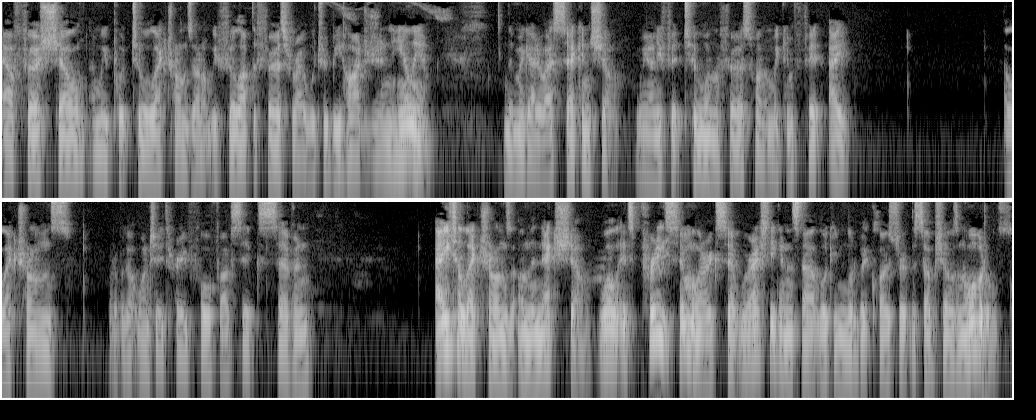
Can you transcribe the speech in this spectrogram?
our first shell and we put two electrons on it, we fill up the first row, which would be hydrogen and helium. And then we go to our second shell. We only fit two on the first one and we can fit eight electrons. What have we got? One, two, three, four, five, six, seven, eight electrons on the next shell. Well, it's pretty similar, except we're actually going to start looking a little bit closer at the subshells and orbitals.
